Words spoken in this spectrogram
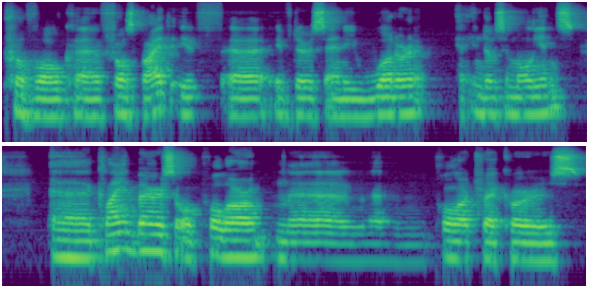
provoke uh, frostbite if uh, if there's any water in those emollients. Uh, client bears or polar polar trekkers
